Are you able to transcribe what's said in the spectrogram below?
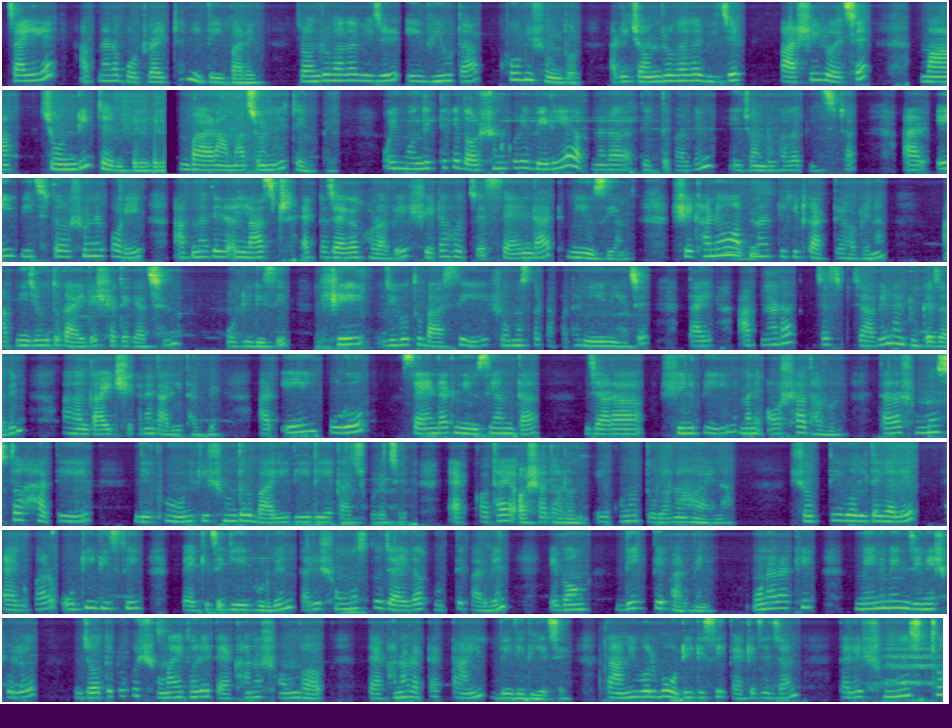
চাইলে আপনারা বোট রাইডটা নিতেই পারেন। চন্দ্রভাগা ব্রিজের এই ভিউটা খুবই সুন্দর। আর এই চন্দ্রভাগা ব্রিজের পাশেই রয়েছে মা চণ্ডী টেম্পল বা রামাচণ্ডী টেম্পল ওই মন্দির থেকে দর্শন করে বেরিয়ে আপনারা দেখতে পারবেন এই চন্দ্রভাগা বীচটা আর এই বীচ দর্শনের পরে আপনাদের লাস্ট একটা জায়গা ঘোরাবে সেটা হচ্ছে স্যান্ড আর্ট মিউজিয়াম সেখানেও আপনার টিকিট কাটতে হবে না। আপনি যেহেতু গাইডের সাথে গেছেন ওটিডিসি সেই যেহেতু বাসে সমস্ত টাকাটা নিয়ে নিয়েছে তাই আপনারা জাস্ট যাবেন আর ঢুকে যাবেন গাইড সেখানে দাঁড়িয়ে থাকবে। আর এই পুরো স্যান্ড আর্ট মিউজিয়ামটা যারা শিল্পী মানে অসাধারণ তারা সমস্ত হাতে দেখুন কি সুন্দর বালি দিয়ে দিয়ে কাজ করেছে। এক কথায় অসাধারণ, এর কোনো তুলনা হয় না। সত্যি বলতে গেলে একবার ওটিডিসি প্যাকেজে গিয়ে ঘুরবেন, তাহলে সমস্ত জায়গা ঘুরতে পারবেন এবং দেখতে পারবেন। ওনারা ঠিক মেন মেন জিনিসগুলো যতটুকু সময় ধরে দেখানো সম্ভব, দেখানোর একটা টাইম বেঁধে দিয়েছে। তা আমি বলব ওটিডিসির প্যাকেজে যান, তাহলে সমস্ত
